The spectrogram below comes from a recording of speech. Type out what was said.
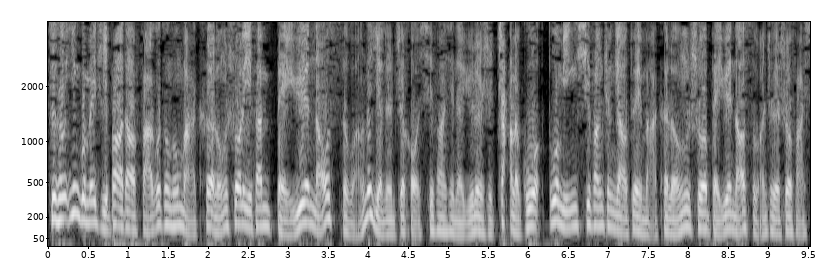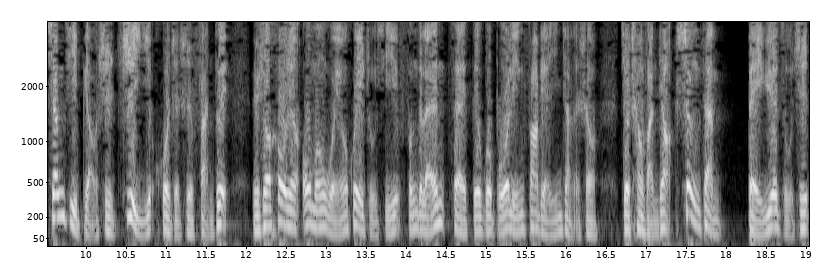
自从英国媒体报道法国总统马克龙说了一番“北约脑死亡”的言论之后，西方现在舆论是炸了锅。多名西方政要对马克龙说“北约脑死亡”这个说法相继表示质疑或者是反对。比如说，后任欧盟委员会主席冯德莱恩在德国柏林发表演讲的时候就唱反调，盛赞北约组织，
